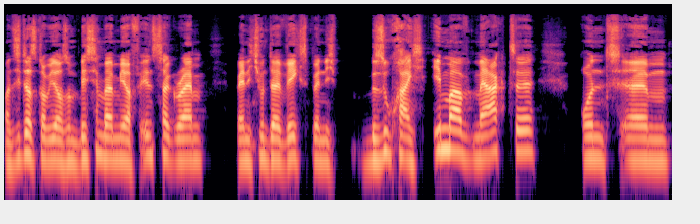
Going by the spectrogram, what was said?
Man sieht das, glaube ich, auch so ein bisschen bei mir auf Instagram, wenn ich unterwegs bin. Ich besuche eigentlich immer Märkte Und ähm,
